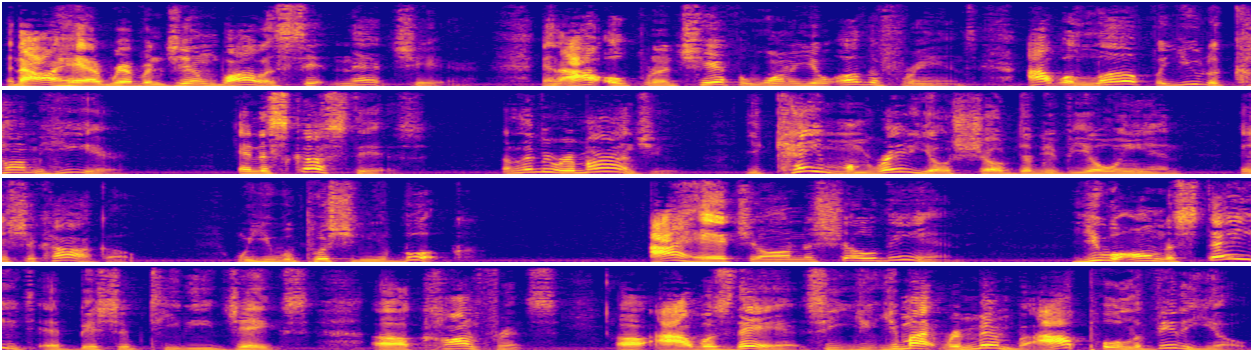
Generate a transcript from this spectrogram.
And I'll have Reverend Jim Wallis sit in that chair. And I'll open a chair for one of your other friends. I would love for you to come here and discuss this. And let me remind you, you came on radio show WVON in Chicago when you were pushing your book. I had you on the show then. You were on the stage at Bishop T.D. Jakes' uh, conference. Uh, I was there. See, you, you might remember. I'll pull a video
